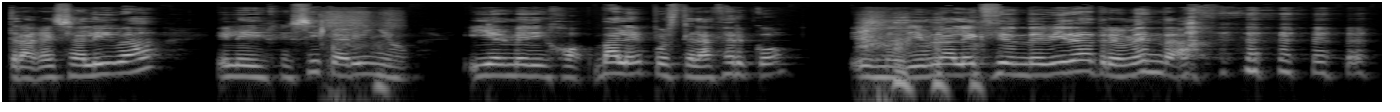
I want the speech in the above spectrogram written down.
tragué saliva y le dije, sí, cariño. Y él me dijo, vale, pues te la acerco. Y me dio una lección de vida tremenda.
